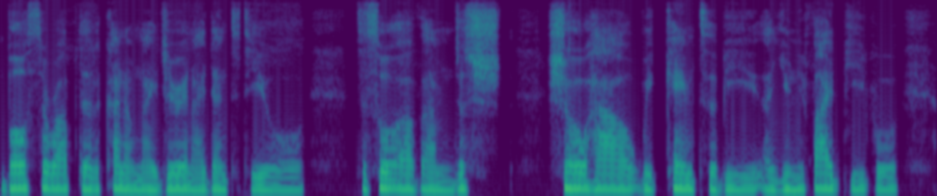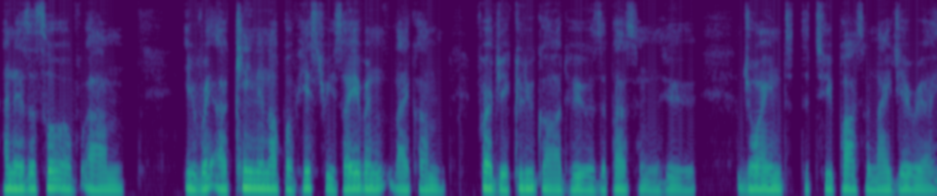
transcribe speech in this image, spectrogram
bolster up the kind of Nigerian identity or to sort of um, just sh- show how we came to be a unified people, and there's a sort of um, a cleaning up of history. So even like um, Frederick Lugard, who was the person who joined the two parts of Nigeria,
